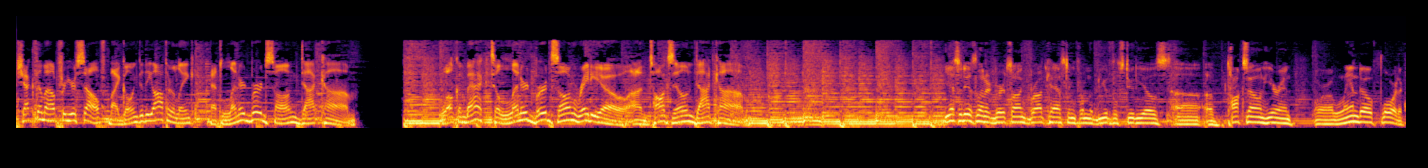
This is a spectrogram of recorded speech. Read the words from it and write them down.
Check them out for yourself by going to the author author link at leonardbirdsong.com. Welcome back to Leonard Birdsong Radio on TalkZone.com. Yes, it is Leonard Birdsong broadcasting from the beautiful studios uh, of TalkZone here in Orlando, Florida.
